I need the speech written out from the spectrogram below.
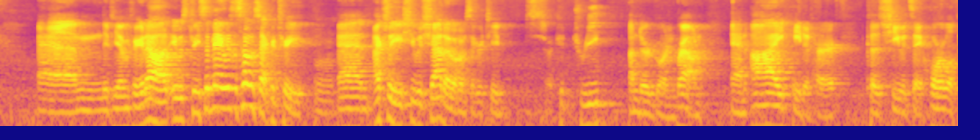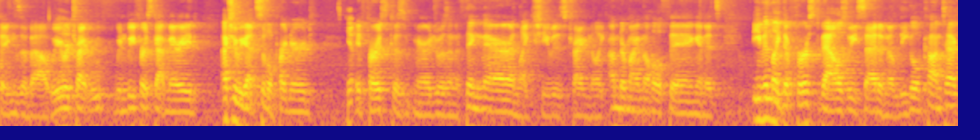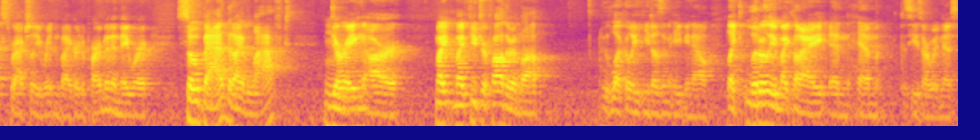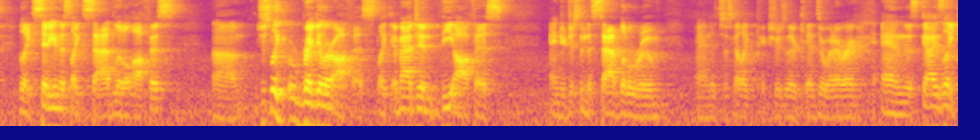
And if you haven't figured out, it was Theresa May was his home secretary, mm-hmm. and actually she was shadow home secretary secretary under Gordon Brown, and I hated her because she would say horrible things about. We were trying when we first got married. Actually, we got civil partnered Yep. at first because marriage wasn't a thing there, and like she was trying to like undermine the whole thing. And it's even like the first vows we said in a legal context were actually written by her department, and they were so bad that I laughed during our my my future father-in-law who luckily he doesn't hate me now. Like literally, Michael and I and him, because he's our witness, like sitting in this like sad little office, um, just like a regular office. Like imagine the office, and you're just in this sad little room, and it's just got like pictures of their kids or whatever, and this guy's like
